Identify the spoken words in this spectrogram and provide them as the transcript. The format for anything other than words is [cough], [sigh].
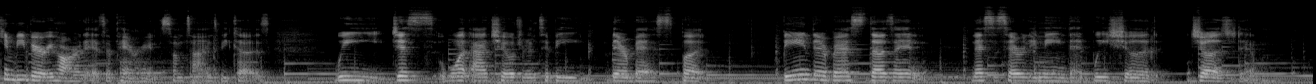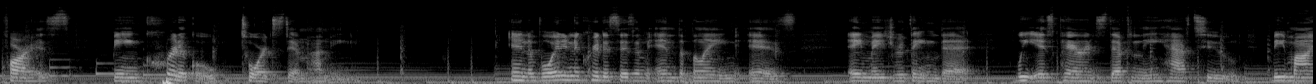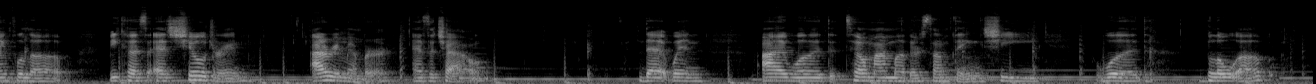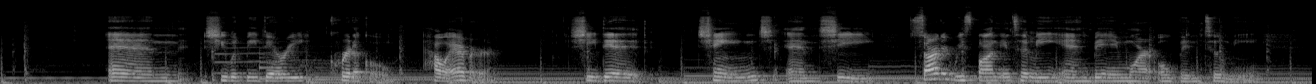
can be very hard as a parent sometimes because we just want our children to be their best, but being their best doesn't necessarily mean that we should judge them far as being critical towards them, I mean. And avoiding the criticism and the blame is a major thing that we as parents definitely have to be mindful of because as children, I remember as a child that when I would tell my mother something, she would blow up and she would be very critical. However, she did change and she started responding to me and being more open to me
